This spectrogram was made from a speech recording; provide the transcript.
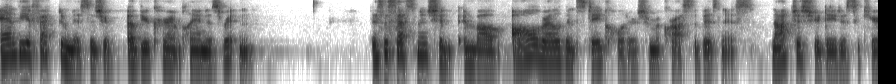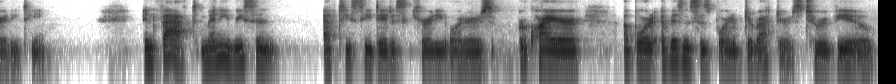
and the effectiveness of your, current plan is written. This assessment should involve all relevant stakeholders from across the business, not just your data security team. In fact, many recent FTC data security orders require a board a business's board of directors to review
